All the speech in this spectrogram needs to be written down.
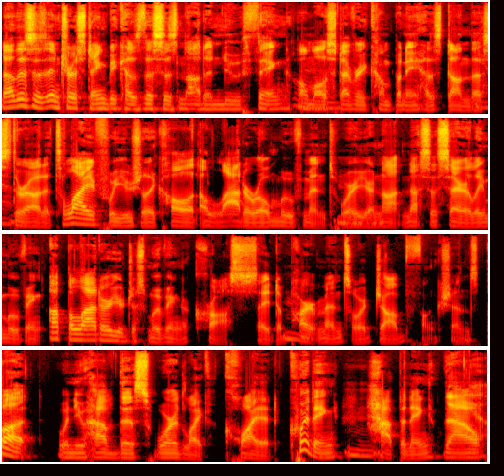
Now, this is interesting because this is not a new thing. Almost every company has done this throughout its life. We usually call it a lateral movement, where mm. you're not necessarily moving up a ladder, you're just moving across, say, mm. departments or job functions. But when you have this word like quiet quitting mm. happening, now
